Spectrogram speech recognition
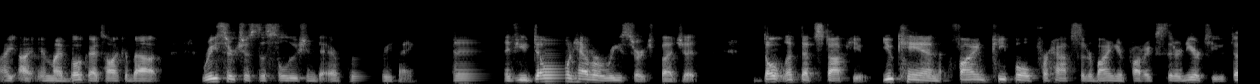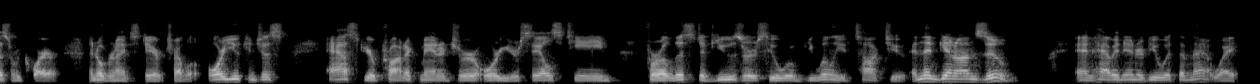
I, I, in my book, I talk about research is the solution to everything. And if you don't have a research budget, don't let that stop you. You can find people perhaps that are buying your products that are near to you. It doesn't require an overnight stay or travel. Or you can just ask your product manager or your sales team for a list of users who will be willing to talk to you and then get on Zoom and have an interview with them that way.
